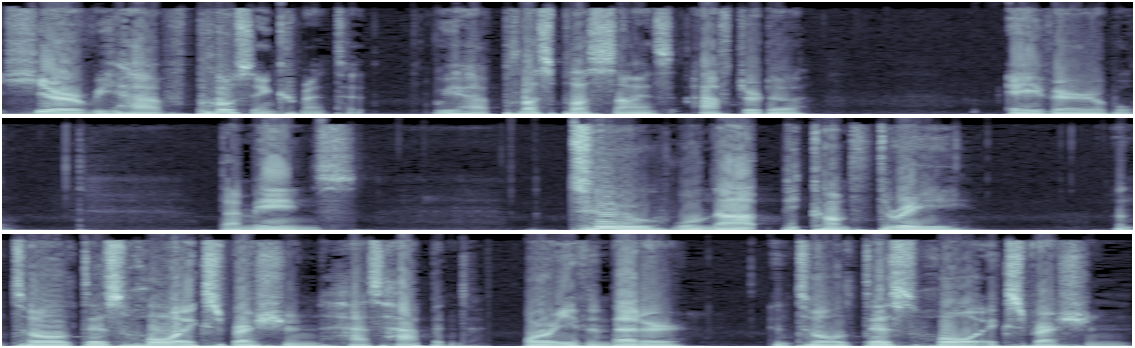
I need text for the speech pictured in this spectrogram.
here we have post incremented we have plus plus signs after the a variable. That means 2 will not become 3 until this whole expression has happened. Or even better, until this whole expression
